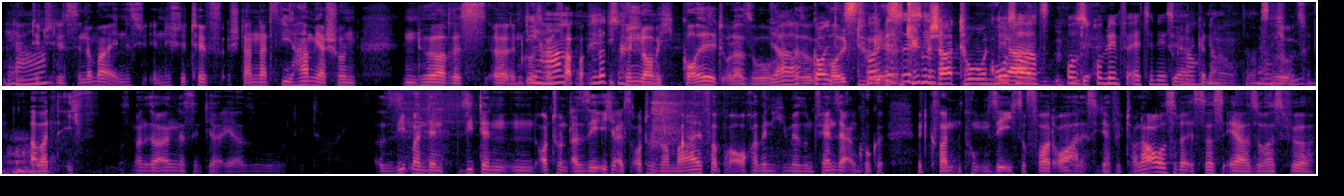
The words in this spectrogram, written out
Ja. Digital Cinema Initi- Initiative Standards, die haben ja schon ein höheres, äh, einen größeren haben- Farbraum. Die können, glaube ich, Gold oder so. Ja, also Gold, Gold ist, Gold ist ein typischer Ton, Großer, der, großes der Problem für LCDs, der, genau. genau, der sonst nicht Also, funktioniert. Aber ich muss man sagen, das sind ja eher so Details. Also sieht man denn, sieht denn ein Otto, also sehe ich als Otto Normalverbraucher, wenn ich mir so einen Fernseher angucke mit Quantenpunkten, sehe ich sofort, oh, das sieht ja viel toller aus, oder ist das eher sowas für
